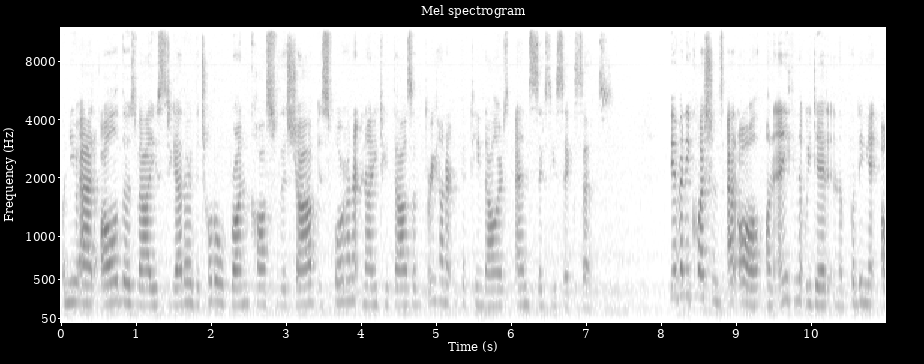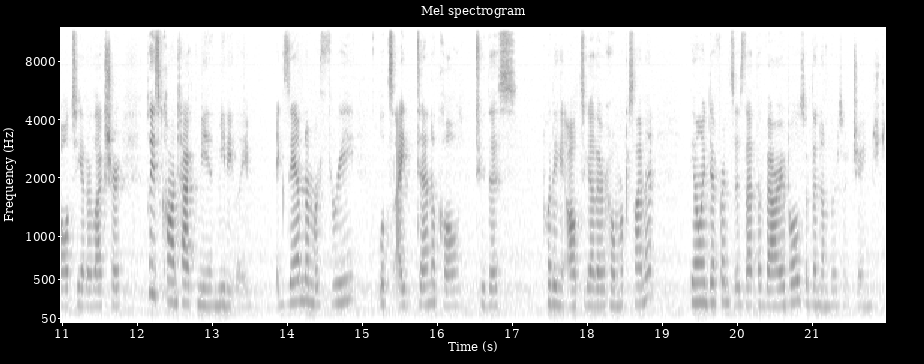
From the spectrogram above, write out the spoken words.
When you add all of those values together, the total run cost for this job is $492,315.66. If you have any questions at all on anything that we did in the Putting It All Together lecture, please contact me immediately. Exam number three looks identical to this Putting It All Together homework assignment. The only difference is that the variables or the numbers are changed.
